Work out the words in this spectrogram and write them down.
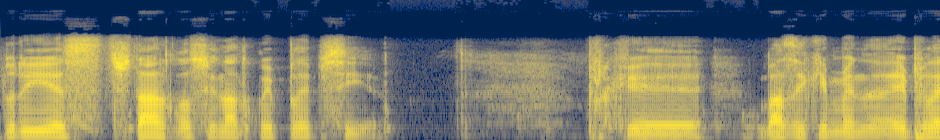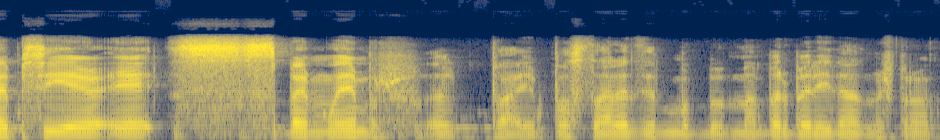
poderia estar relacionado com a epilepsia. Porque basicamente a epilepsia é, se bem me lembro, pá, eu posso estar a dizer uma, uma barbaridade, mas pronto,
